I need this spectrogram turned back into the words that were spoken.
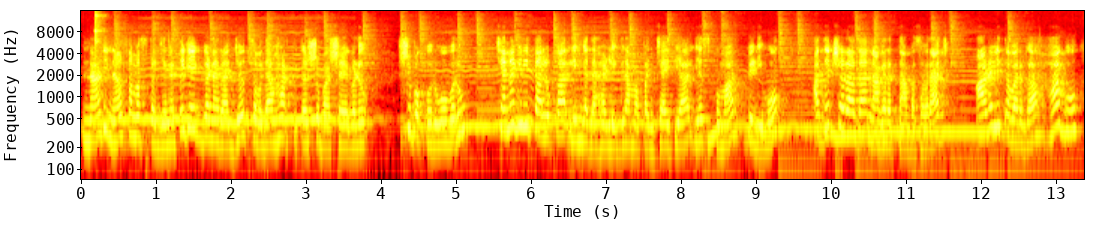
ನಾಡಿನ ಸಮಸ್ತ ಜನತೆಗೆ ಗಣರಾಜ್ಯೋತ್ಸವದ ಹಾರ್ದಿಕ ಶುಭಾಶಯಗಳು. ಶುಭ ಕೋರುವವರು ಚನ್ನಗಿರಿ ತಾಲೂಕಾ ಲಿಂಗದಹಳ್ಳಿ ಗ್ರಾಮ ಪಂಚಾಯಿತಿಯ ಎಸ್ ಕುಮಾರ್, ಪಿಡಿಒ ಅಧ್ಯಕ್ಷರಾದ ನಾಗರತ್ನ ಬಸವರಾಜ್ ಆಡಳಿತ ವರ್ಗ ಹಾಗೂ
